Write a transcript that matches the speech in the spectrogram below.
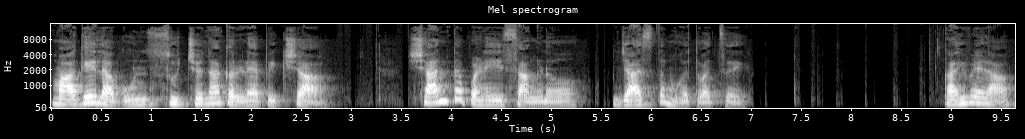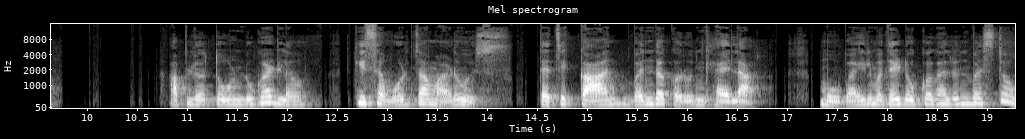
मागे लागून सूचना करण्यापेक्षा शांतपणे सांगणं जास्त महत्वाचं आहे. काही वेळा आपलं तोंड उघडलं की समोरचा माणूस त्याचे कान बंद करून घ्यायला मोबाईलमध्ये डोकं घालून बसतो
